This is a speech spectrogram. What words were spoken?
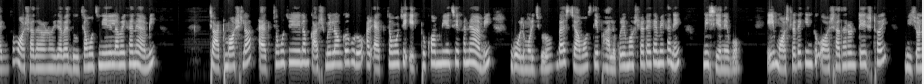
একদম অসাধারণ হয়ে যাবে। দু চামচ নিয়ে নিলাম এখানে আমি চাট মশলা, এক চামচ নিয়ে নিলাম কাশ্মীর লঙ্কা গুঁড়ো আর এক চামচে একটু কম নিয়েছি এখানে আমি গোলমরিচ গুঁড়ো। ব্যাস, চামচ দিয়ে ভালো করে মশলাটাকে আমি এখানে মিশিয়ে নেব। এই মশলাটা কিন্তু অসাধারণ টেস্ট হয়, ভীষণ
